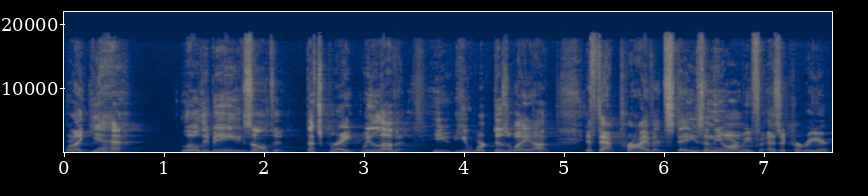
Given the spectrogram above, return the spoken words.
we're like, yeah, lowly being exalted. That's great. We love it. He, he worked his way up. If that private stays in the army as a career,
